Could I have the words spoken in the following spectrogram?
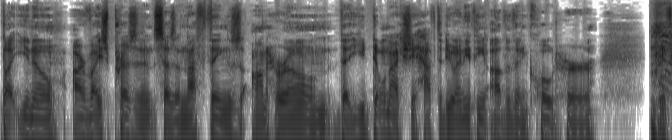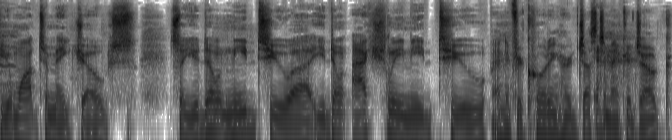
But, you know, our vice president says enough things on her own that you don't actually have to do anything other than quote her if you want to make jokes. So you don't need to, uh, you don't actually need to. And if you're quoting her just to make a joke,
